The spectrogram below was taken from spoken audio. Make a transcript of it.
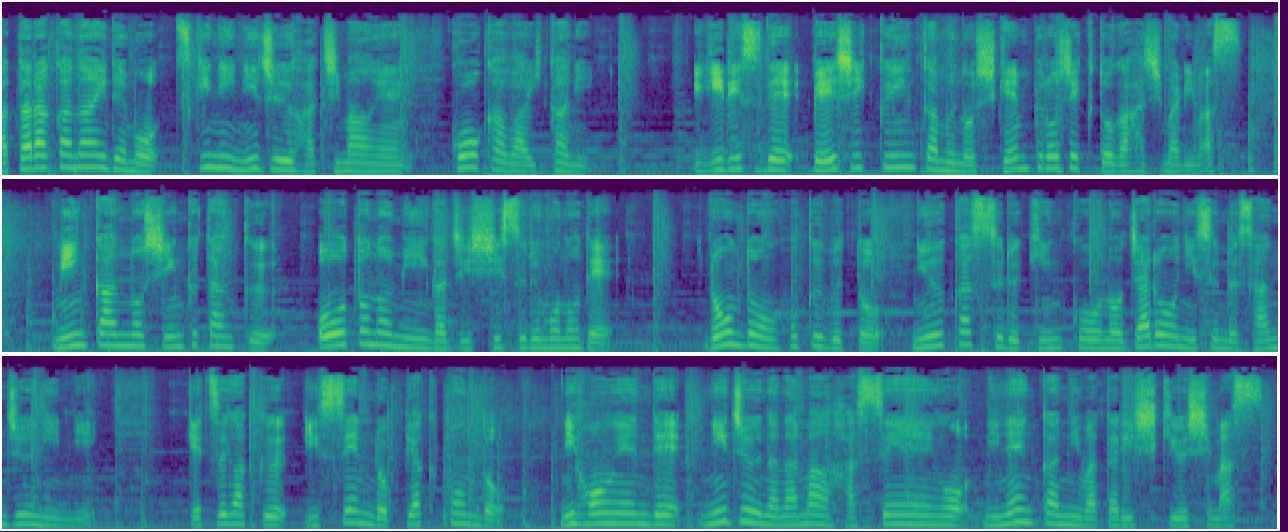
働かないでも月に28万円効果はいかに。イギリスでベーシックインカムの試験プロジェクトが始まります。民間のシンクタンクオートノミーが実施するものでロンドン北部とニューカッスル近郊のジャローに住む30人に月額1600ポンド日本円で27万8000円を2年間にわたり支給します。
